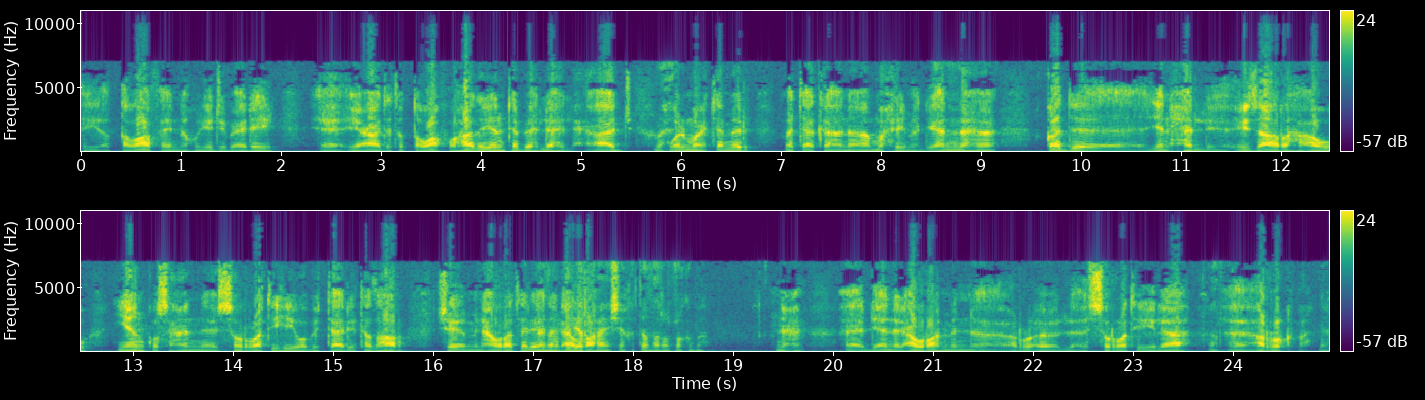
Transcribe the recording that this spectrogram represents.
في الطواف فإنه يجب عليه آه، إعادة الطواف. وهذا ينتبه له الحاج والمعتمر متى كان محرما لأنها قد آه، ينحل إزاره أو ينقص عن سرته وبالتالي تظهر شيء من عورته لأن العورة يرفع يا شيخ تظهر الركبة نعم آه، لأن العورة من السرة إلى الركبة نعم.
